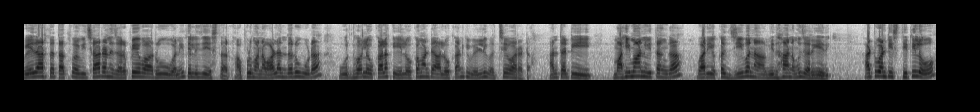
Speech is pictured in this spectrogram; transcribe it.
వేదార్థ తత్వ విచారణ జరిపేవారు అని తెలియజేస్తారు. అప్పుడు మన వాళ్ళందరూ కూడా ఊర్ధ్వలోకాలకు ఏ లోకం అంటే ఆ లోకానికి వెళ్ళి వచ్చేవారట. అంతటి మహిమాన్వితంగా వారి యొక్క జీవన విధానము జరిగేది. అటువంటి స్థితిలో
